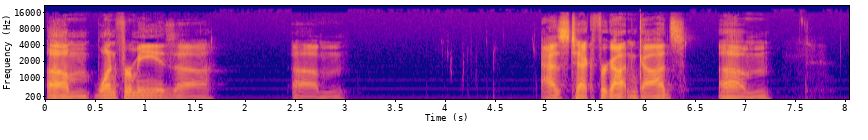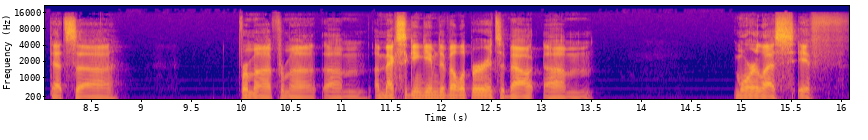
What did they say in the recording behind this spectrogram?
Um, one for me is uh, um, Aztech Forgotten Gods. Um, that's uh from a from a um, a Mexican game developer. It's about um, more or less if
